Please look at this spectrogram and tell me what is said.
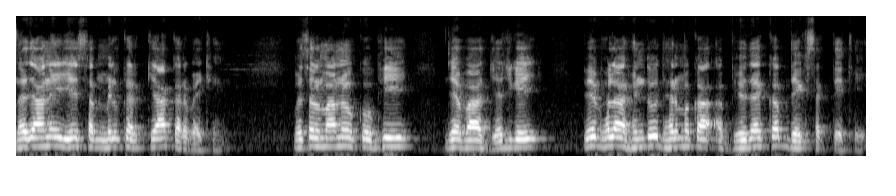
न जाने ये सब मिलकर क्या कर बैठे। मुसलमानों को भी जब बात जज गई, वे भला हिंदू धर्म का अभ्युदय कब देख सकते थे?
